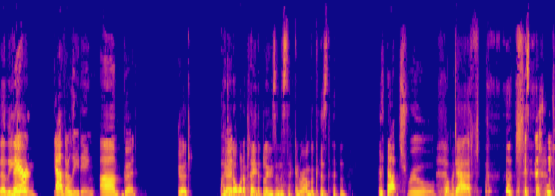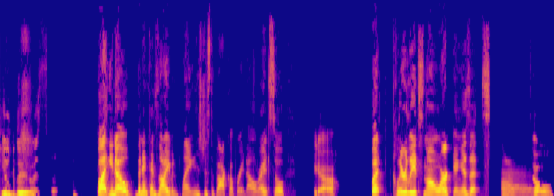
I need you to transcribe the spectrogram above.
They're leading. They're- Yeah, they're leading. Um good. Good. I do not want to play the Blues in the second round because then Not true. Oh my gosh. death. especially if you lose. But you know, Binnington's not even playing; he's just a backup right now, right? So, yeah. but clearly, it's not working, is it? Oh. So,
